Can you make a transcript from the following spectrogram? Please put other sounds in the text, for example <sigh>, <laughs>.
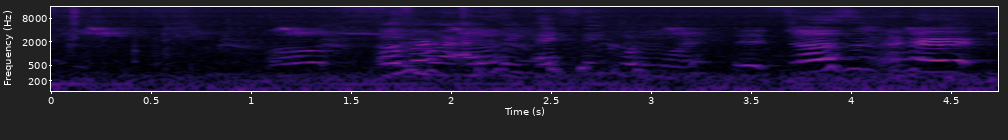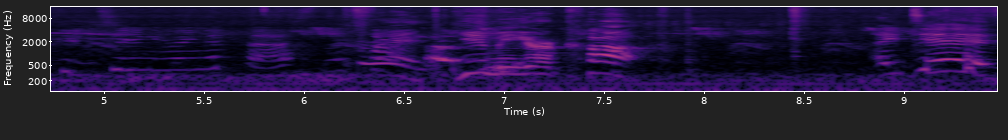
Oh, over. I think, I think one more. It doesn't hurt continuing to pass the Corinne, cup. Give me your cup. I did.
